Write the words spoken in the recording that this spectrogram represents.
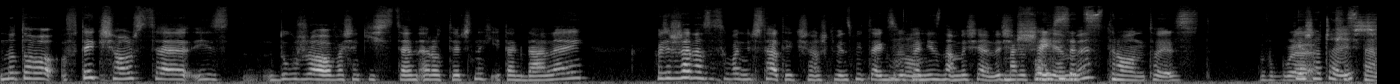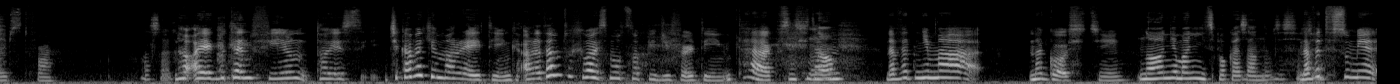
no to w tej książce jest dużo właśnie jakichś scen erotycznych i tak dalej. Chociaż żadna z nas chyba nie czytała tej książki, więc my to jak zwykle No. nie znamy się, ale się Ma wypowiemy. 600 stron, to jest w ogóle Pierwsza część. przestępstwo. Masakra. No a jakby ten film to jest. Ciekawe jaki ma rating, ale tam to chyba jest mocno PG-13. Tak, w sensie tam No. nawet nie ma na gości. No, nie ma nic pokazane w zasadzie. Nawet w sumie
